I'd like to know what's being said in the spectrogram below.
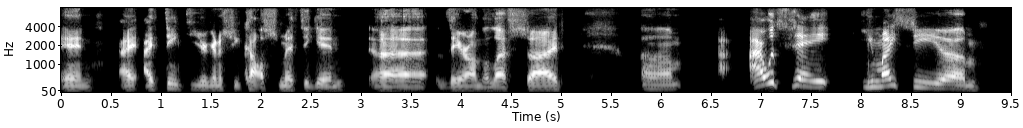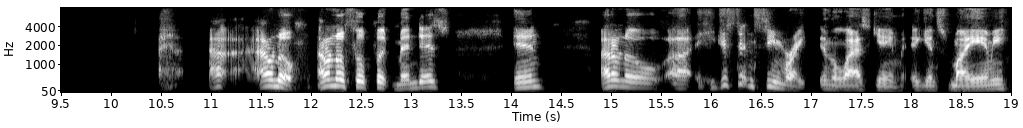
and I, I think you're going to see Kyle Smith again uh, there on the left side. Um, I- would say you might see. Um, I, I don't know. I don't know if he'll put Mendez in. I don't know. Uh, he just didn't seem right in the last game against Miami.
